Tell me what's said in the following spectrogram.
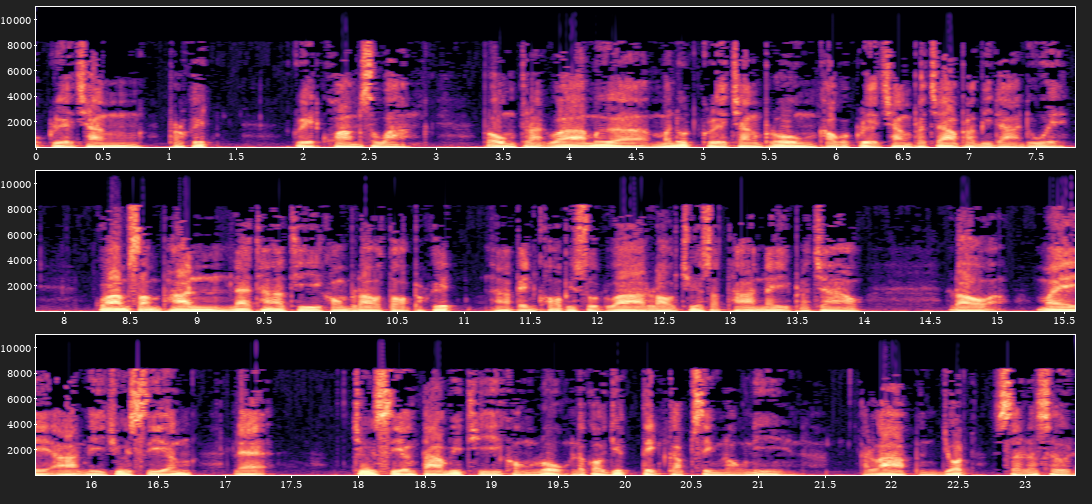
กเกลียดชังพระคิดเกลียดความสว่าง พระองค์ตรัสว่าเมื่อมนุษย์เกลียดชังพระองค์เขาก็เกลียดชังพระเจ้าพระบิดาด้วย ความสัมพันธ์และท่าทีของเราต่อพระคิดเป็นข้อพิสูจน์ว่าเราเชื่อศรัทธาในพระเจ้า เราไม่อาจมีชื่อเสียงและชื่อเสียงตามวิถีของโลกแล้วก็ยึดติดกับสิ่งเหล่านี้ลาบยศสรรเสริญ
